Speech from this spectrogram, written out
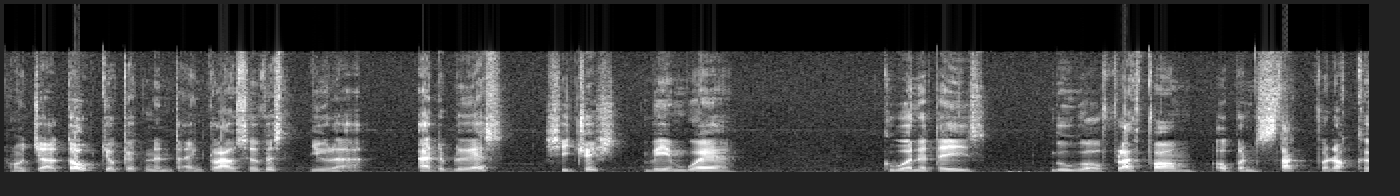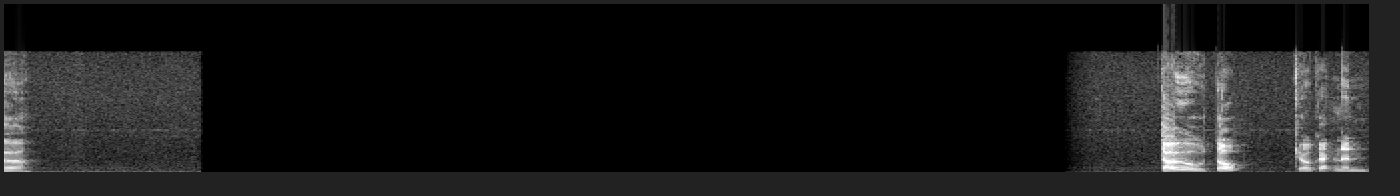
Hỗ trợ tốt cho các nền tảng cloud service như là AWS, Citrix, VMware, Kubernetes, Google Platform, OpenStack và Docker. Tối ưu tốt cho các nền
